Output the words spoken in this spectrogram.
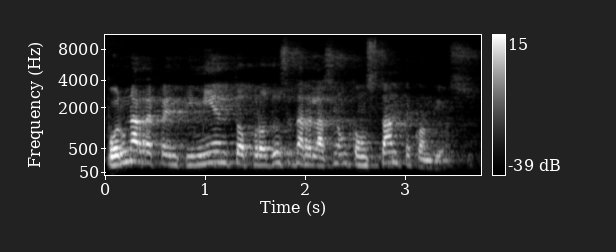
por un arrepentimiento produce una relación constante con Dios.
